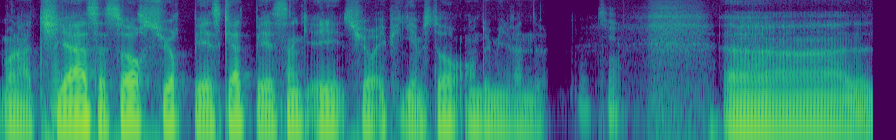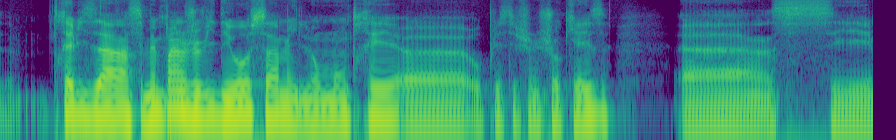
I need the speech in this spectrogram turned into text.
voilà, Chia, ça sort sur PS4, PS5 et sur Epic Game Store en 2022. Euh, très bizarre, c'est même pas un jeu vidéo ça, mais ils l'ont montré euh, au PlayStation Showcase. Euh, c'est,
